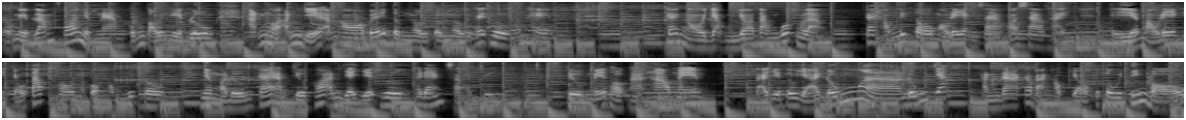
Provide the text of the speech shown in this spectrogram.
tội nghiệp lắm phó nhật nam cũng tội nghiệp luôn. Ảnh ngồi ảnh vẽ ảnh o bế từng người từng người thấy thương lắm em. Cái ngồi vòng do tam quốc một lần cái không biết tô màu đen sao hỏi sao thầy? Thì màu đen thì chỗ tóc thôi mà cũng không biết tô. Nhưng mà được cái anh chịu khó anh dễ dễ thương thấy đáng sợ chứ. Trường mỹ thuật hả? Không em. Tại vì tôi dạy đúng à, đúng chắc. Thành ra các bạn học trò của tôi tiến bộ.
